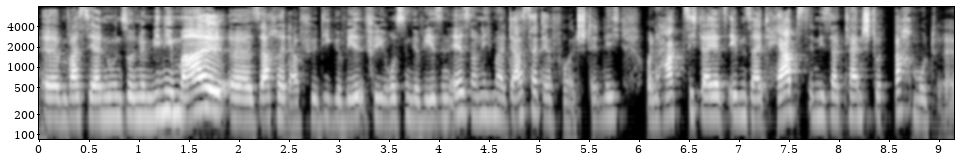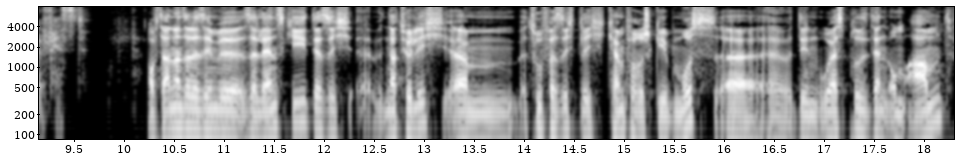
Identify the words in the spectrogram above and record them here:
äh, was ja nun so eine Minimalsache äh, dafür die, für die Russen gewesen ist. Noch nicht mal das hat er vollständig und hakt sich da jetzt eben seit Herbst in dieser kleinen Stadt Bachmut äh, fest. Auf der anderen Seite sehen wir Zelensky, der sich äh, natürlich ähm, zuversichtlich kämpferisch geben muss, äh, den US-Präsidenten umarmt.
